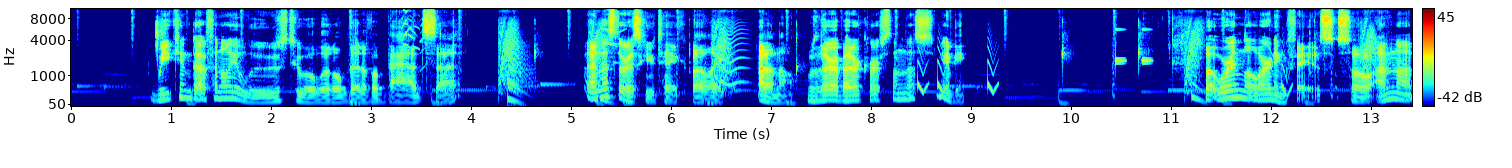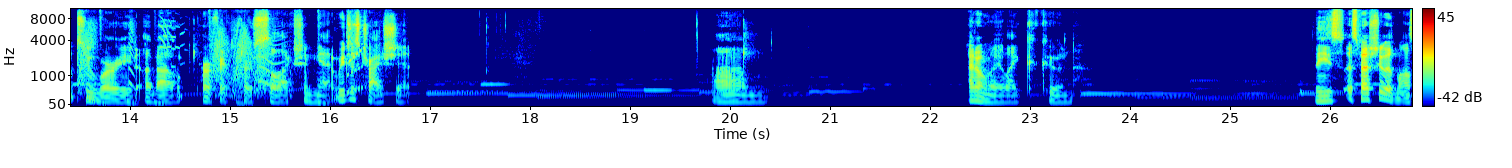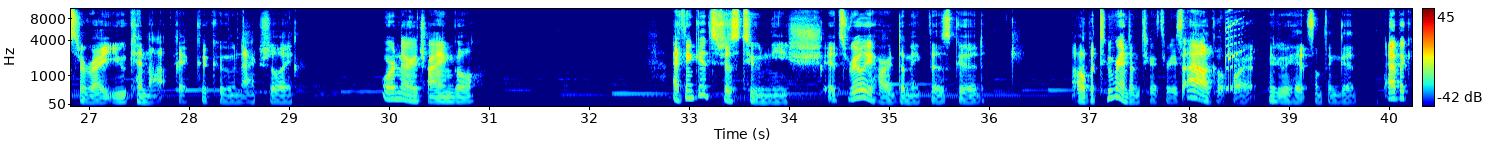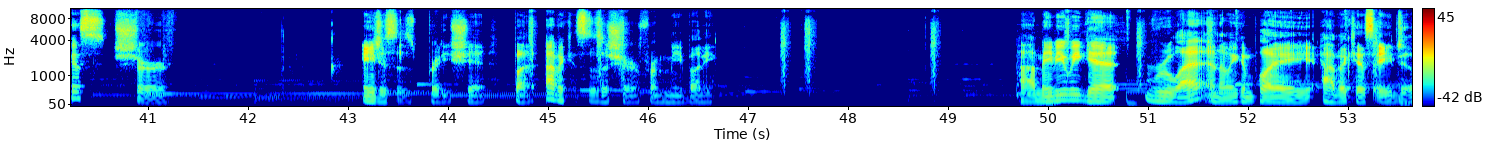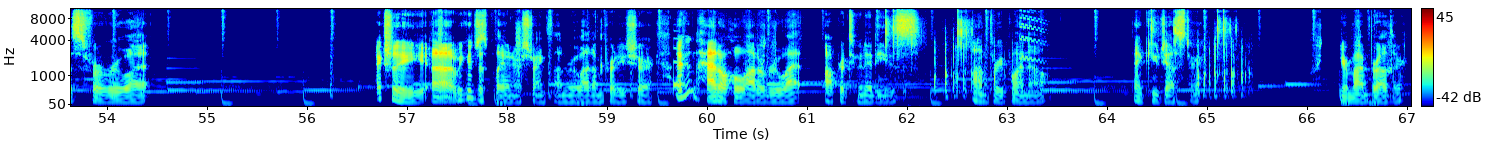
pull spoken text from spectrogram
we can definitely lose to a little bit of a bad set. And that's the risk you take, but like, I don't know. Was there a better curse than this? Maybe. But we're in the learning phase, so I'm not too worried about perfect curse selection yet. We just try shit. Um, I don't really like Cocoon. These, especially with Monster Right, you cannot pick Cocoon, actually. Ordinary Triangle. I think it's just too niche. It's really hard to make this good. Oh, but two random tier threes. I'll go for it. Maybe we hit something good. Abacus? Sure. Aegis is pretty shit, but Abacus is a sure from me, buddy. Uh, maybe we get Roulette, and then we can play Abacus Aegis for Roulette. Actually, uh, we could just play Inner Strength on Roulette, I'm pretty sure. I haven't had a whole lot of Roulette opportunities on 3.0. Thank you, Jester. You're my brother.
